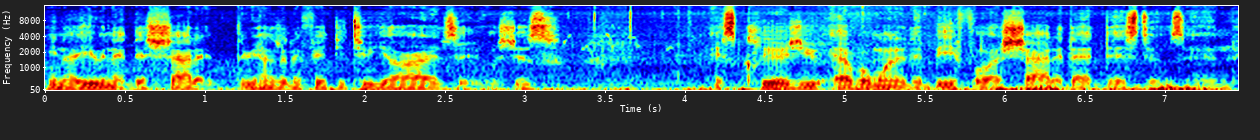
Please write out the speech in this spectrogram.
you know, even at this shot at 352 yards, it was just as clear as you ever wanted to be for a shot at that distance. And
